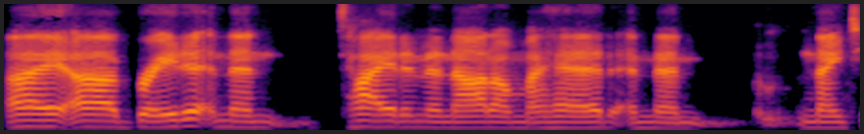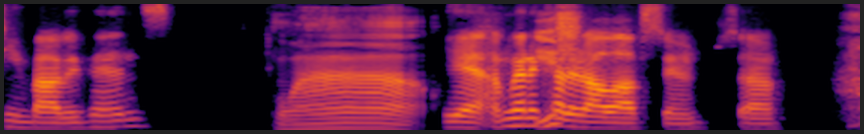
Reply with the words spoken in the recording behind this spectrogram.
I uh braid it and then tie it in a knot on my head and then 19 bobby pins. Wow. Yeah, I'm gonna You cut sh- it all off soon. So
